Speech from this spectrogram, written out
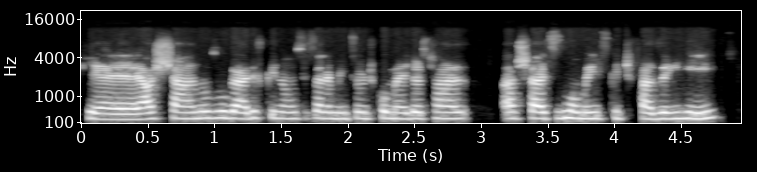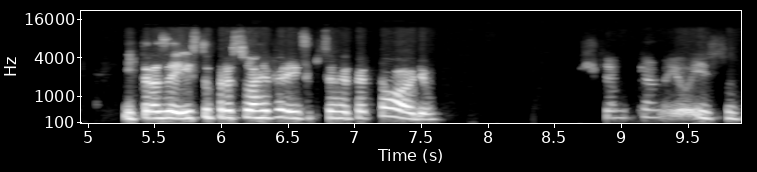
Que é achar nos lugares que não necessariamente são de comédia, achar, achar esses momentos que te fazem rir e trazer isso para sua referência, para seu repertório. Acho que é, é meio isso.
